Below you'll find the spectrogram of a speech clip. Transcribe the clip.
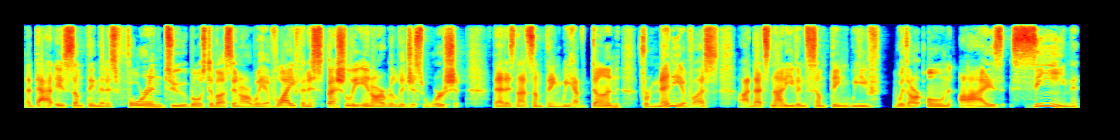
That is something that is foreign to most of us in our way of life and especially in our religious worship. That is not something we have done for many of us. Uh, that's not even something we've, with our own eyes, seen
